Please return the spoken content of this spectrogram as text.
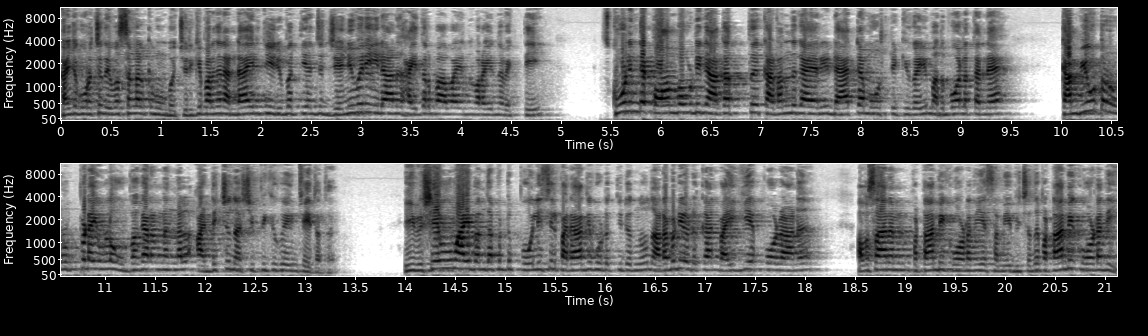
കഴിഞ്ഞ കുറച്ച് ദിവസങ്ങൾക്ക് മുമ്പ് ചുരുക്കി പറഞ്ഞ രണ്ടായിരത്തി ഇരുപത്തിയഞ്ച് ജനുവരിയിലാണ് ഹൈദർബാബ എന്ന് പറയുന്ന വ്യക്തി സ്കൂളിന്റെ കോമ്പൗണ്ടിനകത്ത് കടന്നു കയറി ഡാറ്റ മോഷ്ടിക്കുകയും അതുപോലെ തന്നെ കമ്പ്യൂട്ടർ ഉൾപ്പെടെയുള്ള ഉപകരണങ്ങൾ അടിച്ചു നശിപ്പിക്കുകയും ചെയ്തത്. ഈ വിഷയവുമായി ബന്ധപ്പെട്ട് പോലീസിൽ പരാതി കൊടുത്തിരുന്നു. നടപടിയെടുക്കാൻ വൈകിയപ്പോഴാണ് അവസാനം പട്ടാമ്പി കോടതിയെ സമീപിച്ചത്. പട്ടാമ്പി കോടതി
